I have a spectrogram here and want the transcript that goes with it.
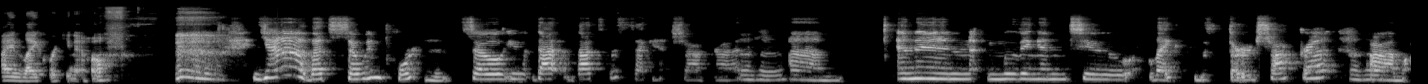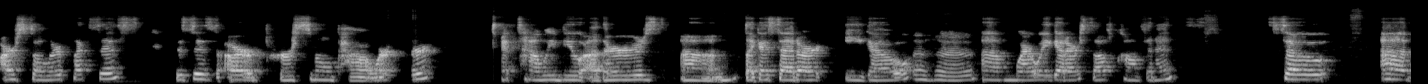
I like working at home. yeah, that's so important. So you, that that's the second chakra. Mm-hmm. Um, and then moving into like the third chakra, mm-hmm. um, our solar plexus. This is our personal power. It's how we view others. Um, like I said, our ego, mm-hmm. um, where we get our self confidence. So, uh,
